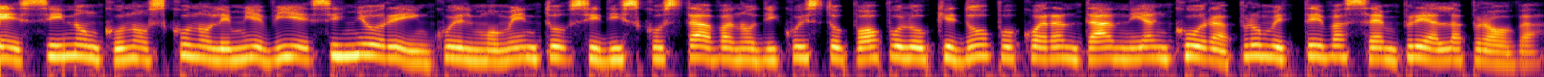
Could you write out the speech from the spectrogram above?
Essi non conoscono le mie vie Signore in quel momento si discostavano di questo popolo che dopo quarant'anni ancora prometteva sempre alla prova.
